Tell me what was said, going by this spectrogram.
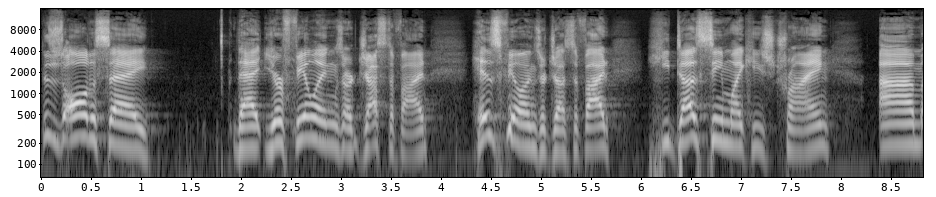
this is all to say that your feelings are justified. His feelings are justified. He does seem like he's trying. Um,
